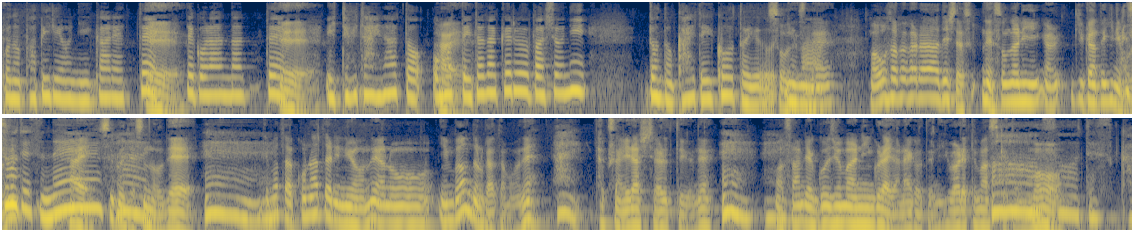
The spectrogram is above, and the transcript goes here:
このパビリオンに行かれて、えー、でご覧になって、行ってみたいなと思っていただける場所に、どんどん変えていこうという、そうですね、まあ、大阪からでしたら、ね、そんなに時間的にもね、そうですね。はい、すぐですので、はい。えー、でまたこの辺りにはねあの、インバウンドの方もね、はい、たくさんいらっしゃるというね、えー、まあ、350万人ぐらいじゃないかというふうに言われてますけども、そうですか。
